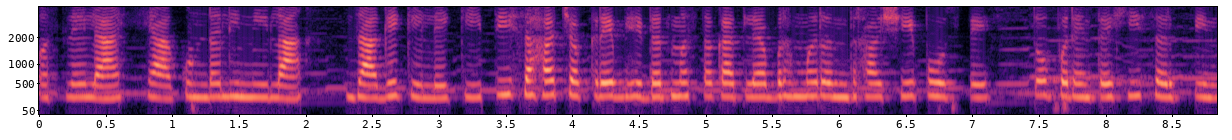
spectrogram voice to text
असलेल्या ह्या कुंडलिनीला जागे केले की ती सहा चक्रे भेदत मस्तकातल्या ब्रह्मरंध्राशी पोहोचते. तोपर्यंत ही सर्पिन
